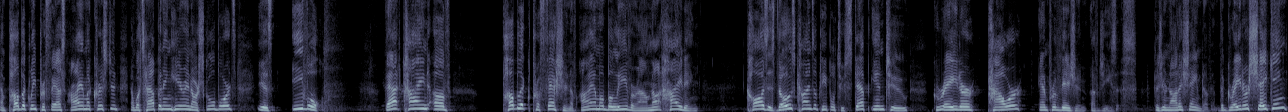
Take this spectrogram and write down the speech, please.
and publicly profess I am a Christian, and what's happening here in our school boards is evil. That kind of public profession of I am a believer, I'm not hiding, causes those kinds of people to step into greater power and provision of Jesus because you're not ashamed of him. The greater shaking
